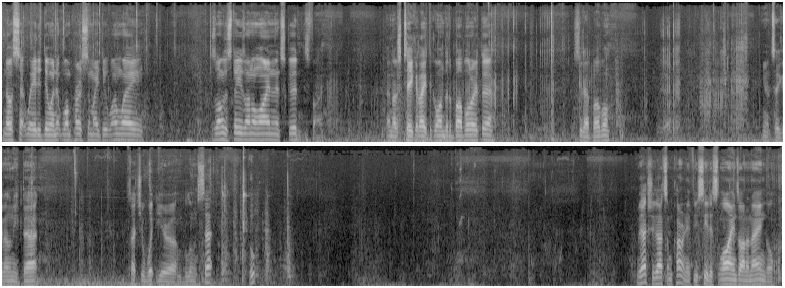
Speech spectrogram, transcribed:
no set way to doing it. One person might do it one way. As long as it stays on the line and it's good, it's fine. And I'll just take it, like to go under the bubble right there. See that bubble? Yep. You know, take it underneath that. That's your, wet- your uh, balloon set. Oop. We actually got some current. If you see, this line's on an angle.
